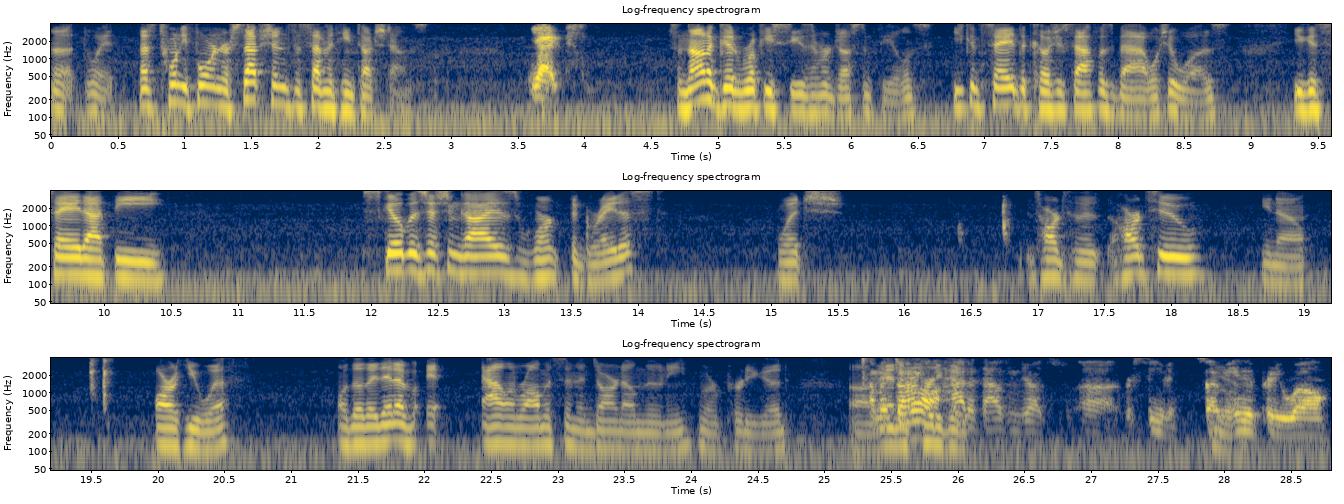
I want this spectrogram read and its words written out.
uh, wait, that's twenty-four interceptions to seventeen touchdowns. Yikes. So not a good rookie season for Justin Fields. You can say the coaching staff was bad, which it was. You can say that the skill position guys weren't the greatest, which it's hard to hard to, you know, argue with. Although they did have Allen Robinson and Darnell Mooney, who are pretty good. Um, I mean, and a Darnold pretty had good- a thousand yards uh, receiving, so I mean, Yeah. he did pretty well.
